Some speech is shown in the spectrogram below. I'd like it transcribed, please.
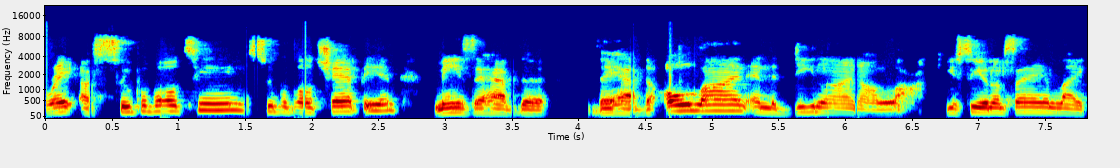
great a Super Bowl team, Super Bowl champion, means they have the they have the O line and the D line on lock. You see what I'm saying? Like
